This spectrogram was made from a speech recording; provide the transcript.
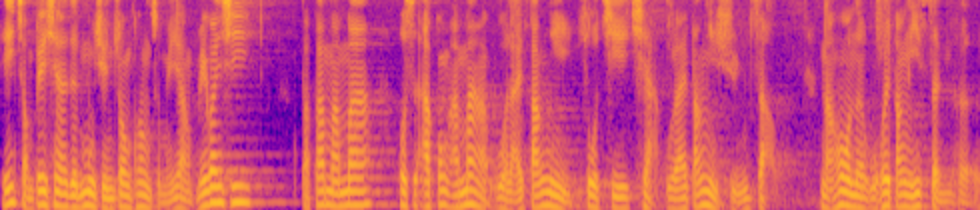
诶，长辈现在的目前状况怎么样？没关系，爸爸妈妈或是阿公阿嬷，我来帮你做接洽，我来帮你寻找，然后呢，我会帮你审核。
